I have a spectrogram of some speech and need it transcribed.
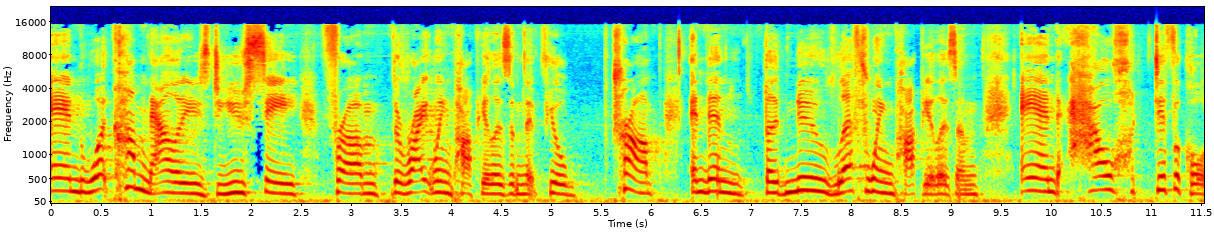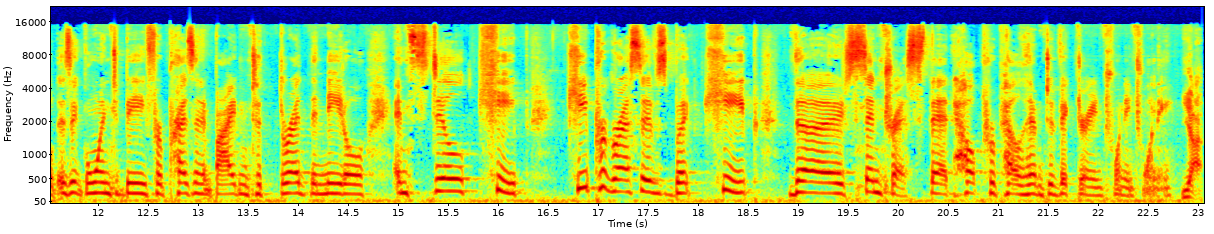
And what commonalities do you see from the right wing populism that fueled Trump and then the new left wing populism? And how difficult is it going to be for President Biden to thread the needle and still keep keep progressives, but keep the centrists that helped propel him to victory in 2020? Yeah,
